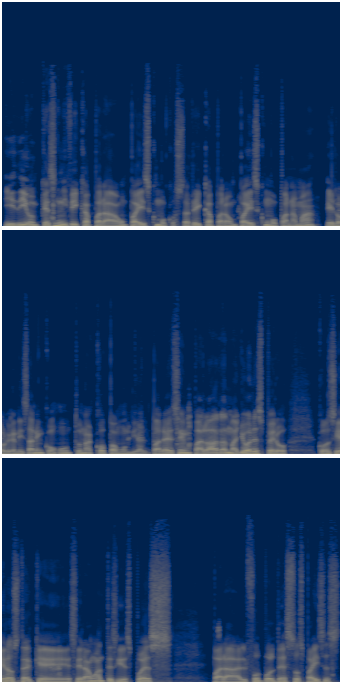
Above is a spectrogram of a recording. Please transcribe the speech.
Y digo, ¿qué significa para un país como Costa Rica, para un país como Panamá, el organizar en conjunto una Copa Mundial? Parecen palabras mayores, pero ¿considera usted que será un antes y después para el fútbol de estos países?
